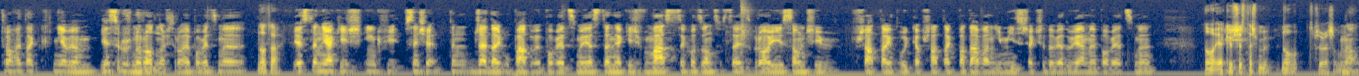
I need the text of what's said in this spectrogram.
trochę tak, nie wiem, jest różnorodność trochę, powiedzmy. No tak. Jest ten jakiś inkwi, w sensie ten Jedi upadły, powiedzmy, jest ten jakiś w masce chodzący w całej zbroi, są ci w szatach, dwójka w szatach, padawan i mistrz, jak się dowiadujemy, powiedzmy. No, jak I... już jesteśmy, no, przepraszam. No.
